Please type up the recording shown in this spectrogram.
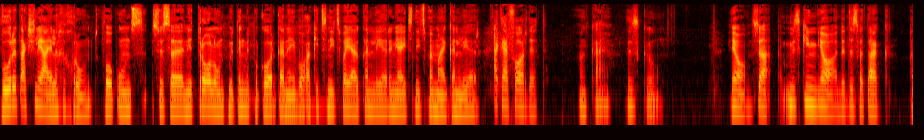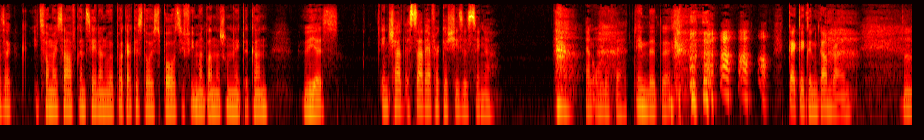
word dit actually heilige grond waarop ons soos 'n neutrale ontmoeting met mekaar kan hê waar ek iets nuuts by jou kan leer en jy iets nuuts by my kan leer. Ek ervaar dit. OK, dis cool. Ja, so miskien ja, dit is wat ek as ek iets van myself kan sê dan hoop ek ek is daai spasie vir iemand anders om net te kan wees. In South Africa she's a singer. and all of that. In dit. Kyk ek in kamera in. Hmm.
